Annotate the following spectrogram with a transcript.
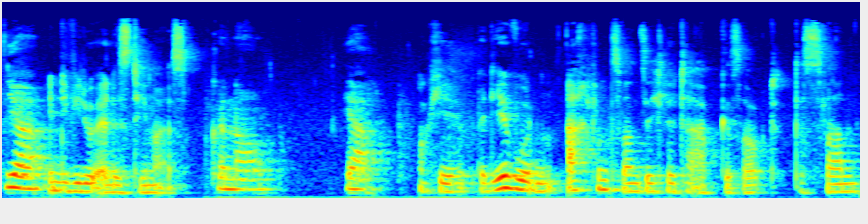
ja, individuelles Thema ist. genau. Ja, Okay, bei dir wurden 28 Liter abgesaugt. Das waren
